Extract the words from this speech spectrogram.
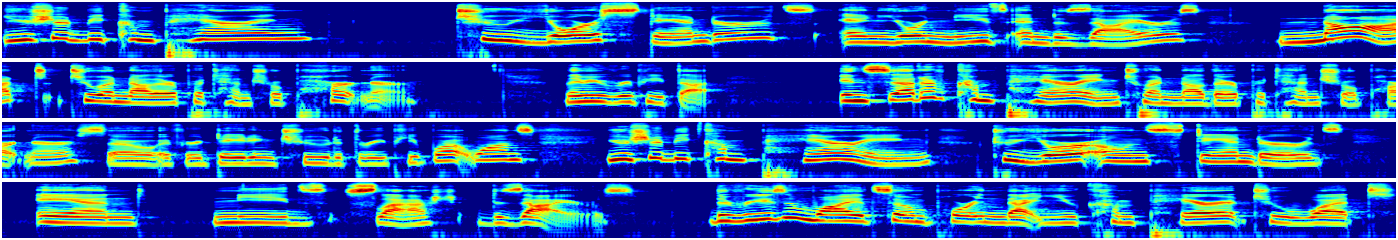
you should be comparing to your standards and your needs and desires not to another potential partner. Let me repeat that. Instead of comparing to another potential partner, so if you're dating two to three people at once, you should be comparing to your own standards and needs slash desires. The reason why it's so important that you compare it to what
